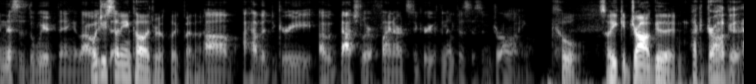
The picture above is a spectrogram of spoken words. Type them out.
and this is the weird thing is I What'd always you said, study in college, real quick, by the way? Um, I have a degree. I have a bachelor of fine arts degree with an emphasis in drawing. cool. So he could draw good. I could draw good.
